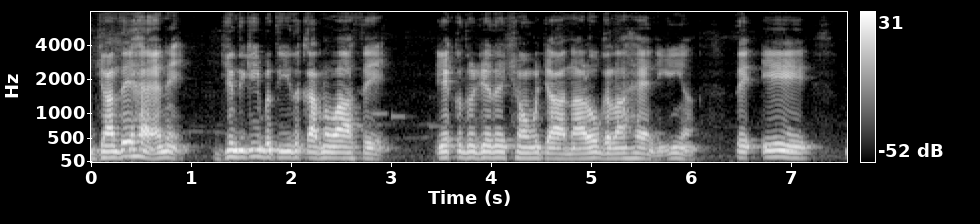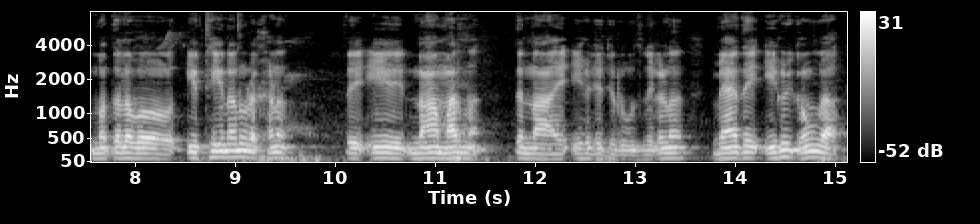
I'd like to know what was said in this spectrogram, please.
ਜਾਂਦੇ ਹੈ ਨੇ ਜ਼ਿੰਦਗੀ ਬਤੀਤ ਕਰਨ ਵਾਸਤੇ। ਇੱਕ ਦੂਜੇ ਦੇ ਸ਼ੌਂਕ ਚਾਅ ਨਾਲ ਉਹ ਗੱਲਾਂ ਹੈ ਨਹੀਂ ਗੀਆਂ। ਤੇ ਇਹ ਮਤਲਬ ਇੱਥੇ ਇਹਨਾਂ ਨੂੰ ਰੱਖਣ ਤੇ ਇਹ ਨਾ ਮਰਨ ਤੇ ਨਾ ਇਹ- ਇਹੋ ਜਿਹੇ ਜਲੂਸ ਨਿਕਲਣ। ਮੈਂ ਤੇ ਇਹੋ ਹੀ ਕਹੂੰਗਾ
